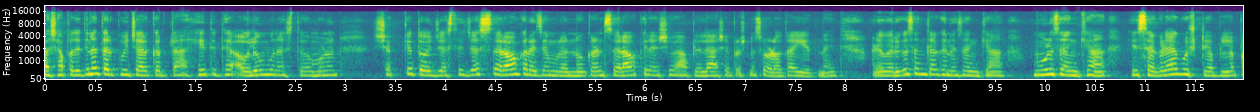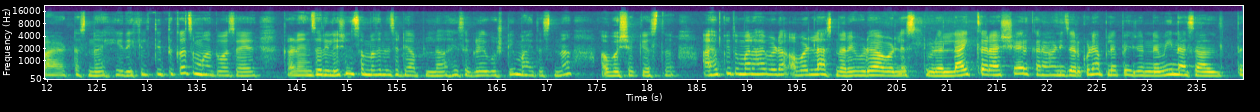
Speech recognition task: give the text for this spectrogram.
कशा पद्धतीनं तर्क विचार करता हे तिथे अवलंबून असतं. म्हणून शक्यतो जास्तीत जास्त सराव करायचा मुलांना कारण सराव केल्याशिवाय आपल्याला असे प्रश्न सोडवता येत नाहीत. आणि वर्गसंख्या घनसंख्या मूळ संख्या हे सगळ्या गोष्टी आपल्याला पायात असणं हे देखील तितकंच महत्त्वाचं आहे. कारण यांचं रिलेशन समजण्यासाठी आपल्याला हे सगळ्या गोष्टी माहीत असणं आवश्यक असतं. आय होप की तुम्हाला हा व्हिडिओ आवडला असणार आहे. व्हिडिओ आवडल्यास व्हिडिओ लाईक करा शेअर करा आणि जर कोणी आपल्या पेजवर नवीन असाल तर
